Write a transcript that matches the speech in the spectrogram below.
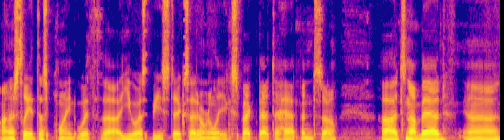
honestly, at this point with uh, USB sticks, I don't really expect that to happen. So uh, it's not bad. Uh,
